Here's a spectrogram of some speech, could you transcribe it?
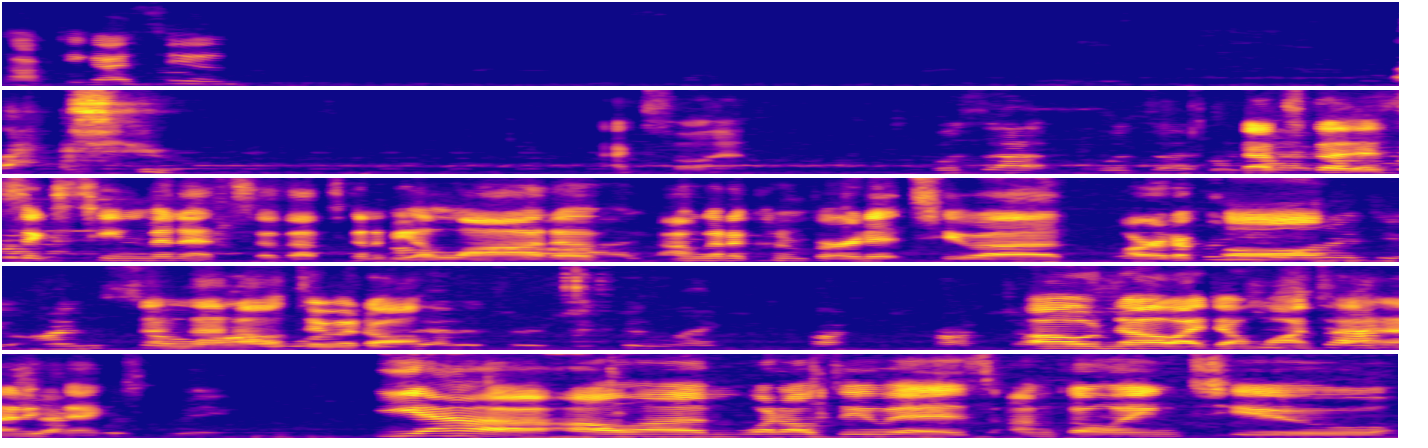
talk to you guys soon. Excellent. What's that? What's that? That's good. It's 16 minutes, so that's going to be a Oh, lot of. God. I'm going to convert it to a Whatever you article. wanna do. I'm so. and then I'll do work it with all. Editors. You can like fuck, crop chop Oh no, shit. I don't Just want fact that check anything. with me. Yeah, I'll. Um, what I'll do is I'm going to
